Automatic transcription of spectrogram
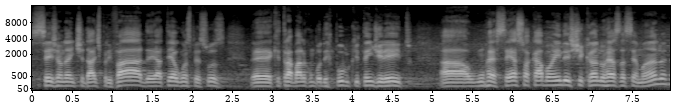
sejam da entidade privada e até algumas pessoas é, que trabalham com o poder público que têm direito a algum recesso, acabam ainda esticando o resto da semana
